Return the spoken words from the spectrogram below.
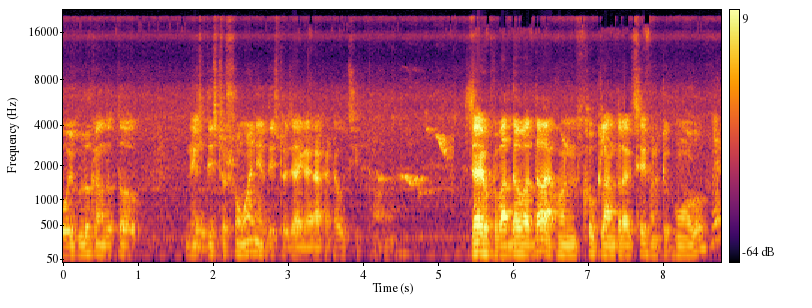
বইগুলোকে অন্তত নির্দিষ্ট সময় নির্দিষ্ট জায়গায় রাখাটা উচিত। যাই হোক বাদ দাও বাদ দাও। এখন খুব ক্লান্ত লাগছে এখন একটু ঘুমাবো। হ্যাঁ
